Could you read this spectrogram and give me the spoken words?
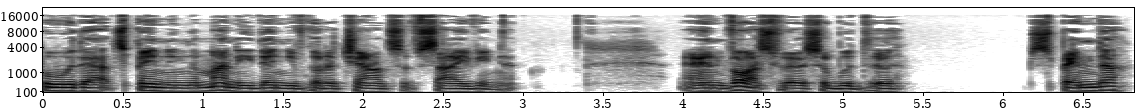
but without spending the money, then you've got a chance of saving it. And vice versa with the spender,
